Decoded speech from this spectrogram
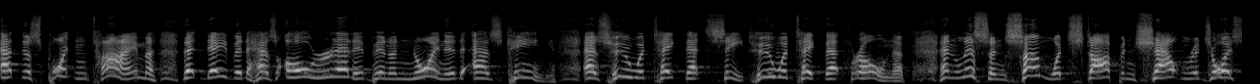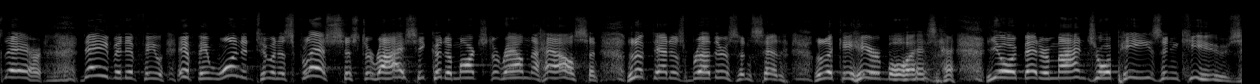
at this point in time that David has already been anointed as king, as who would take that seat, who would take that throne. And listen, some would stop and shout and rejoice voice there. David, if he if he wanted to in his flesh, Sister Rice, he could have marched around the house and looked at his brothers and said, Looky here, boys, you're better mind your P's and Q's.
